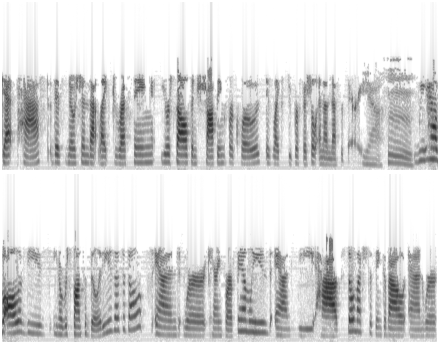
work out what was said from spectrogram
get past this notion that like dressing yourself and shopping for clothes is like superficial and unnecessary. Yeah. Hmm. We have all of these, you know, responsibilities as adults and we're caring for our families and we have so much to think about and we're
